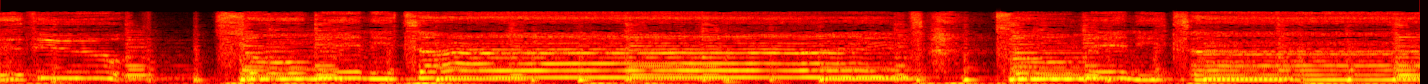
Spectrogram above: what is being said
with you. So many times, so many times.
